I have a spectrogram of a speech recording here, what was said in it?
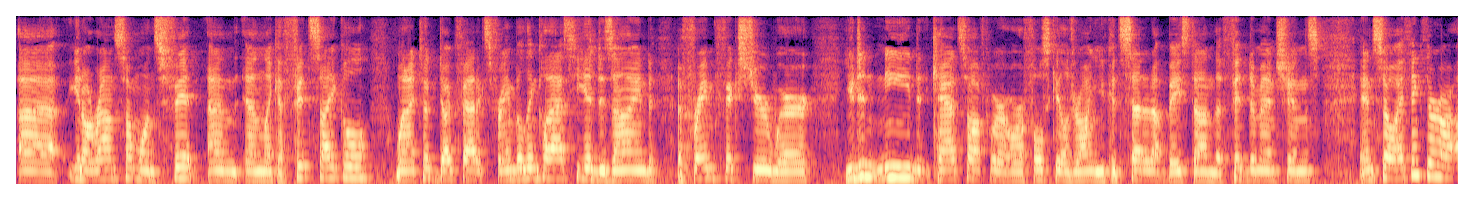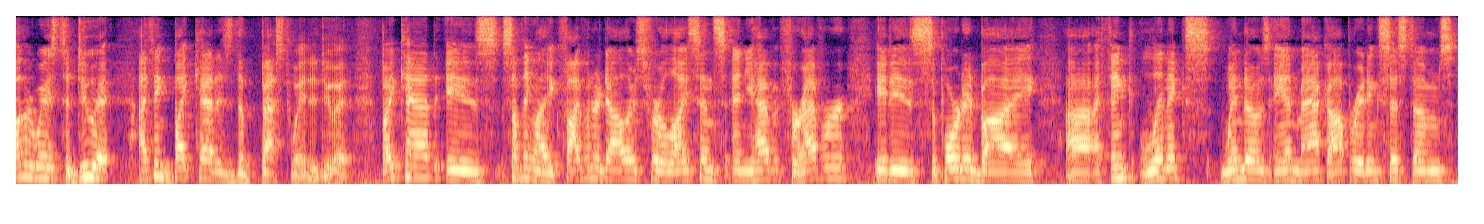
uh, you know, around someone's fit and, and like a fit cycle. When I took Doug Fattic's frame building class, he had designed a frame fixture where you didn't need CAD software or a full-scale drawing. You could set it up based on the fit dimensions. And so I think there are other ways to do it. I think BikeCAD is the best way to do it. BikeCAD is something like $500 for a license and you have it forever. It is supported by, uh, I think, Linux, Windows, and Mac operating systems.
